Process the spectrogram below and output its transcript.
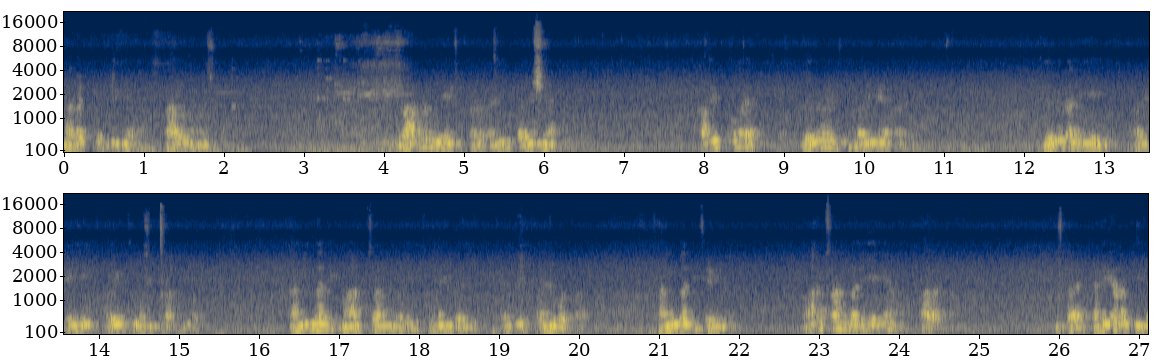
நடக்க முடியாது காரணம் என்ன திராவிட முன்னேற்ற கழக அணி வலிமையாக இருக்கு. அதே போல எதிரணியும் வலிமையாக தான் இருக்கு எதிரணியை வலிமையை குறைத்து மதிப்பிட முடியும் தன்பதி மாற்றான்பதி துணை எப்படி என்று வள்ளுவர் பார்த்தார். தன்பதி தெரியும். மாற்றான் வலியையும் பாராட்டலாம் இப்ப கல்யாணத்தில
